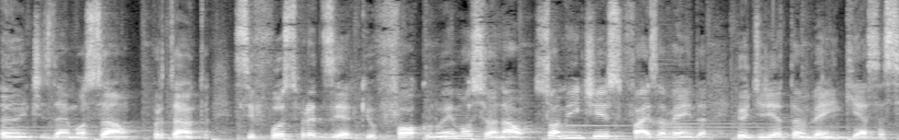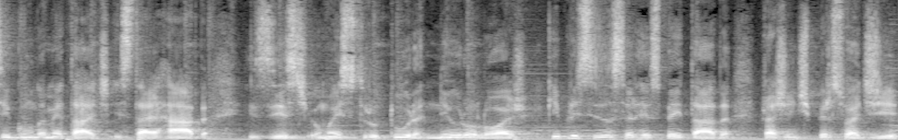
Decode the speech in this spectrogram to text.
antes da emoção. Portanto, se fosse para dizer que o foco no emocional, somente isso faz a venda, eu diria também que essa segunda metade está errada. Existe uma estrutura neurológica que precisa ser respeitada para a gente persuadir,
